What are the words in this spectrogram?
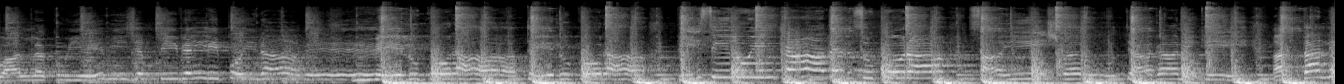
వాళ్ళకు ఏమి చెప్పి వెళ్ళిపోయినావే? మేలుకోరా తేలుకోరా పీసీలు ఇంకా తెలుసుకోరా? సాయీశ్వరు త్యాగానికి అర్థాన్ని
